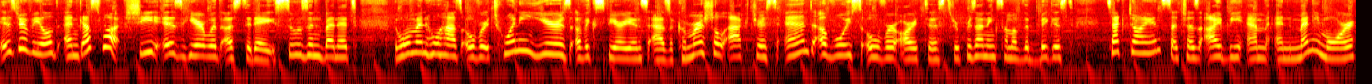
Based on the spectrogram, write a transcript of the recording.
is revealed. And guess what? She is here with us today. Susan Bennett, the woman who has over 20 years of experience as a commercial actress and a voiceover artist, representing some of the biggest tech giants such as IBM and many more,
